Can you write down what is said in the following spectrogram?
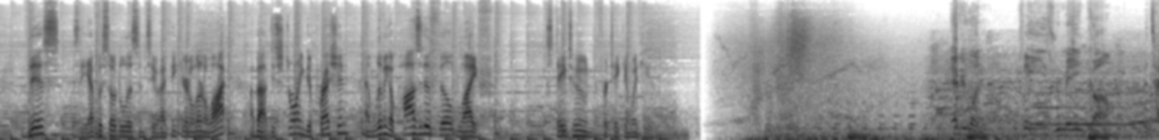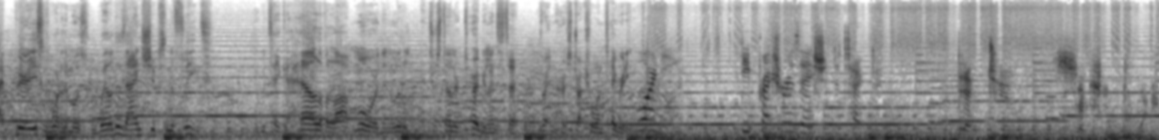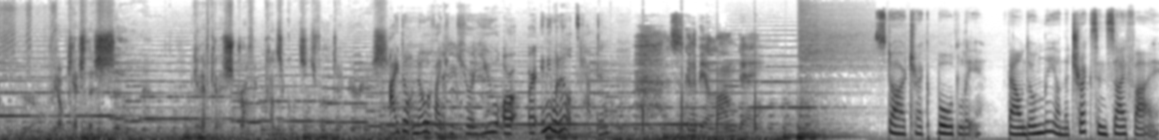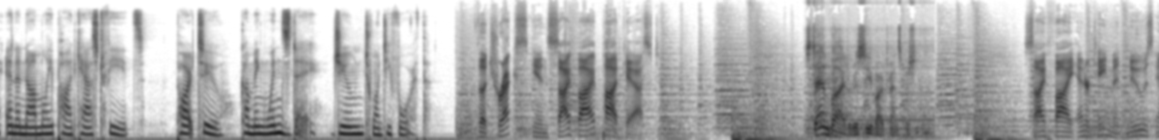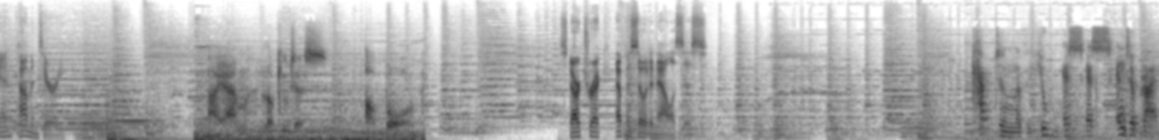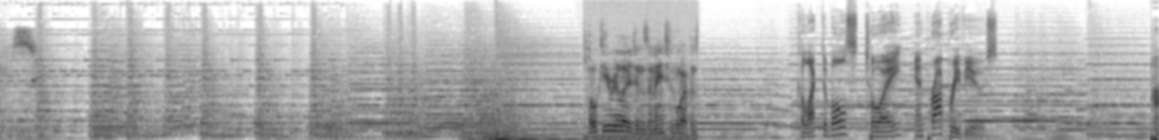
this is the episode to listen to. I think you're going to learn a lot about destroying depression and living a positive filled life. Stay tuned for Take Him With You. Everyone, please remain calm. The Tiberius is one of the most well-designed ships in the fleet. It would take a hell of a lot more than a little interstellar turbulence to threaten her structural integrity. Warning. Depressurization detected. Deck 2. If we don't catch this soon, it can have catastrophic consequences for the Tiberius. I don't know if I can cure you or, or anyone else, Captain. This is gonna be a long day. Star Trek Boldly, found only on the Treks in Sci Fi and Anomaly podcast feeds. Part 2, coming Wednesday, June 24th. The Treks in Sci Fi Podcast. Stand by to receive our transmission. Sci fi entertainment news and commentary. I am Locutus of Borg. Star Trek episode analysis. captain of the USS Enterprise. Hokey religions and ancient weapons. Collectibles, toy, and prop reviews.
